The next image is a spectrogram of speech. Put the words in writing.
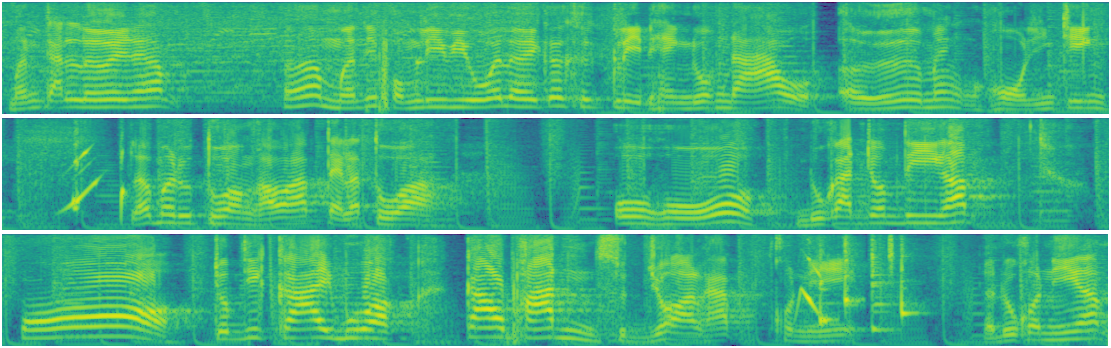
เหมือนกันเลยนะครับ เออเหมือนที่ผมรีวิวไว้เลยก็คือกรีดแห่งดวงดาว เออแม่งโหจริง ๆ แล้วมาดูตัวของเขาครับ แต่ละตัว โอ้โห ดูการโจมตีครับโอ้โจมตีกายบวก 9,000 สุดยอดครับ คนนี้เดี๋ยวดูคนนี้ครับ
